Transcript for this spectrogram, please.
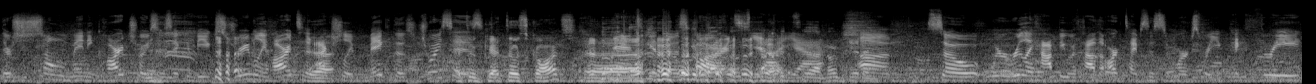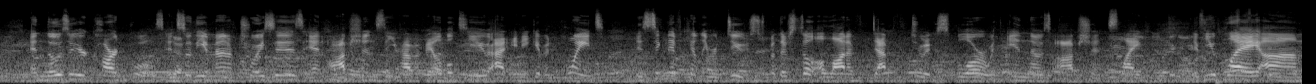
there's so many card choices. It can be extremely hard to Yeah. actually make those choices to get those cards. Uh, and to get those cards. Yeah, yeah. no kidding. Um, so we're really happy with how the archetype system works, where you pick three, and those are your card pools. And Yeah. so the amount of choices and options that you have available to you at any given point is significantly reduced. But there's still a lot of depth to explore within those options. Like if you play. Um,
